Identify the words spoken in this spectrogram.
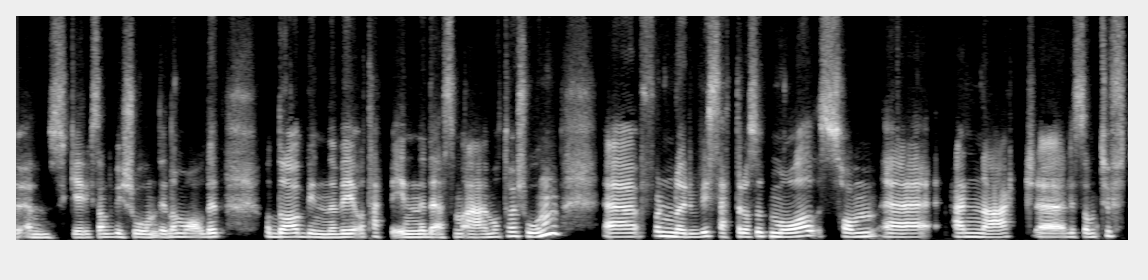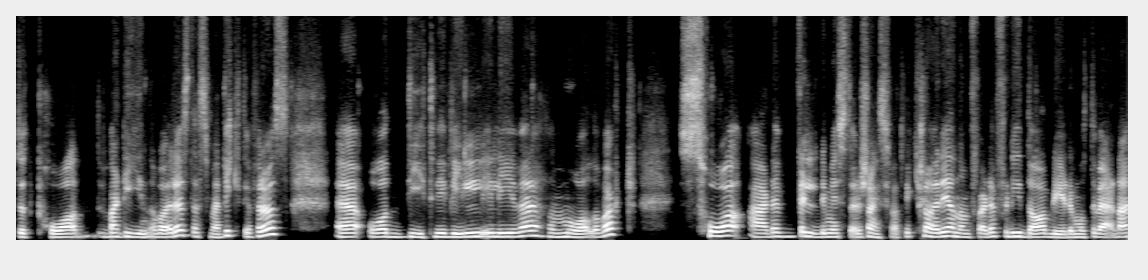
du ønsker, ikke sant? visjonen din og målet ditt. Og da begynner vi å tappe inn i det som er motivasjonen. Eh, for når vi setter oss et mål som eh, er nært eh, liksom tuftet på verdiene våre, det som er viktig for oss, eh, og dit vi vil i livet, målet vårt, så er det veldig mye større sjanse for at vi klarer å gjennomføre det, fordi da blir det motiverende.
